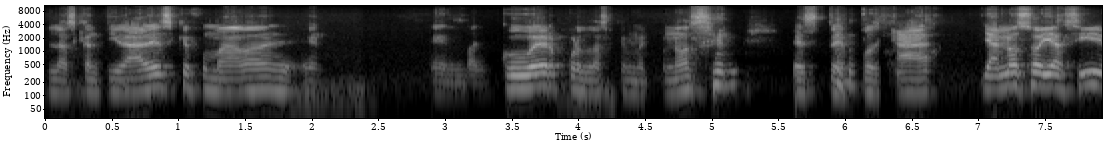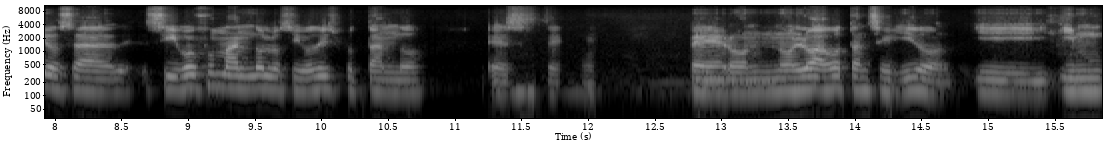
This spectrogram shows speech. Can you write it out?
las cantidades que fumaba en, en Vancouver, por las que me conocen, este, pues ya, ya no soy así, o sea, sigo fumando, lo sigo disfrutando, este, pero no lo hago tan seguido y, y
